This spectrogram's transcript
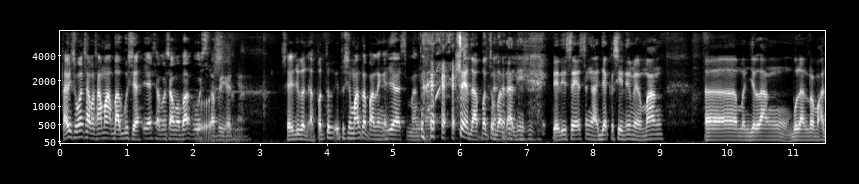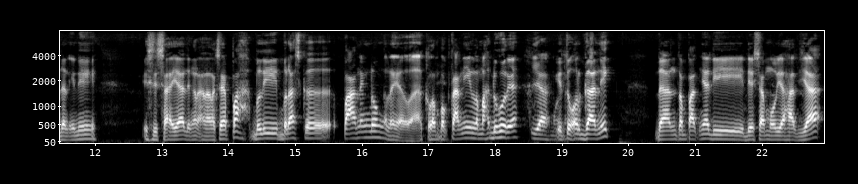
tapi semua sama-sama bagus ya. ya sama-sama bagus tapi kan ya Saya juga dapat tuh itu si mantap Pak Aneng ya. iya semantap saya dapat coba tadi. Jadi saya sengaja ke sini memang eh, menjelang bulan Ramadan ini istri saya dengan anak-anak saya, "Pah, beli beras ke Paneng dong." Katanya, "Wah, kelompok tani lemah duhur ya." iya Itu organik dan tempatnya di Desa Mulia Harja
